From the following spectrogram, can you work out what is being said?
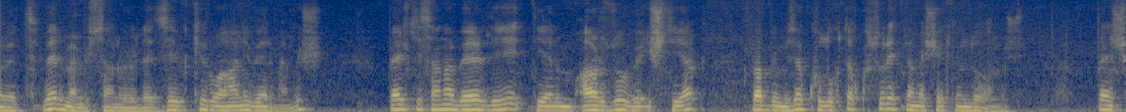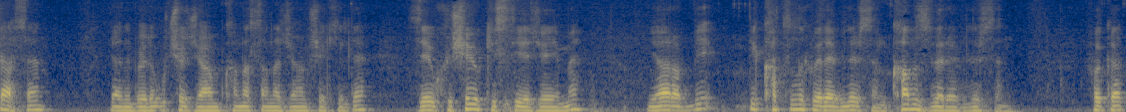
Evet, vermemiş sana öyle. Zevki ruhani vermemiş. Belki sana verdiği diyelim arzu ve iştiyak Rabbimize kullukta kusur etmeme şeklinde olmuş. Ben şahsen yani böyle uçacağım, kanatlanacağım şekilde zevk şevk isteyeceğime Ya Rabbi bir katılık verebilirsin, kabz verebilirsin. Fakat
